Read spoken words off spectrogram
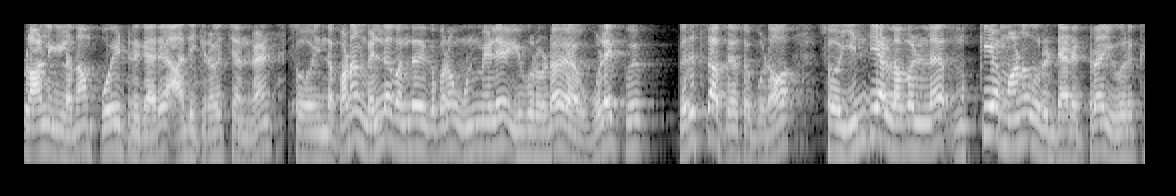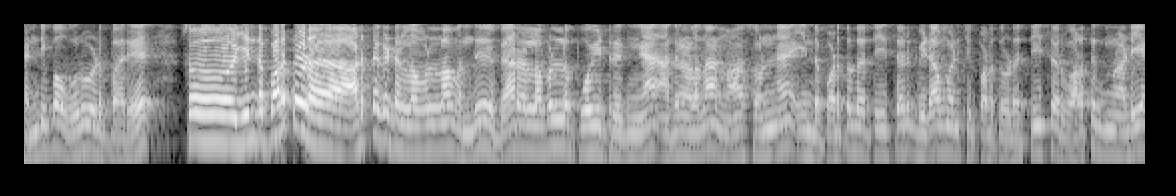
பிளானிங்கில் தான் போயிட்டுருக்காரு ஆதிக் ரவிச்சந்திரன் ஸோ இந்த படம் வெளில வந்ததுக்கப்புறம் உண்மையிலே இவரோட உழைப்பு பெருசாக பேசப்படும். ஸோ இந்தியா லெவலில் முக்கியமான ஒரு டேரக்டராக இவர் கண்டிப்பாக உருவெடுப்பார். ஸோ இந்த படத்தோட அடுத்த கட்ட லெவல்லாம் வந்து வேறு லெவலில் போயிட்டுருக்குங்க. அதனால தான் நான் சொன்னேன் இந்த படத்தோட டீசர் விடாமடிச்சு படத்தோட டீசர் வரத்துக்கு முன்னாடியே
